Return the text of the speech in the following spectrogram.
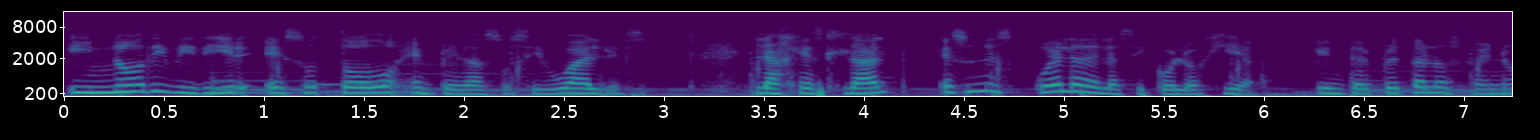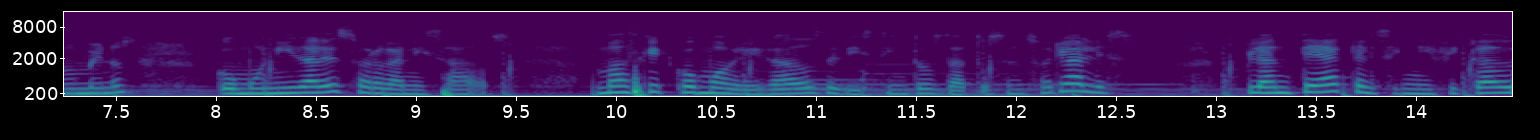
y no dividir eso todo en pedazos iguales. La Gestalt es una escuela de la psicología que interpreta los fenómenos como unidades organizados, más que como agregados de distintos datos sensoriales plantea que el significado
